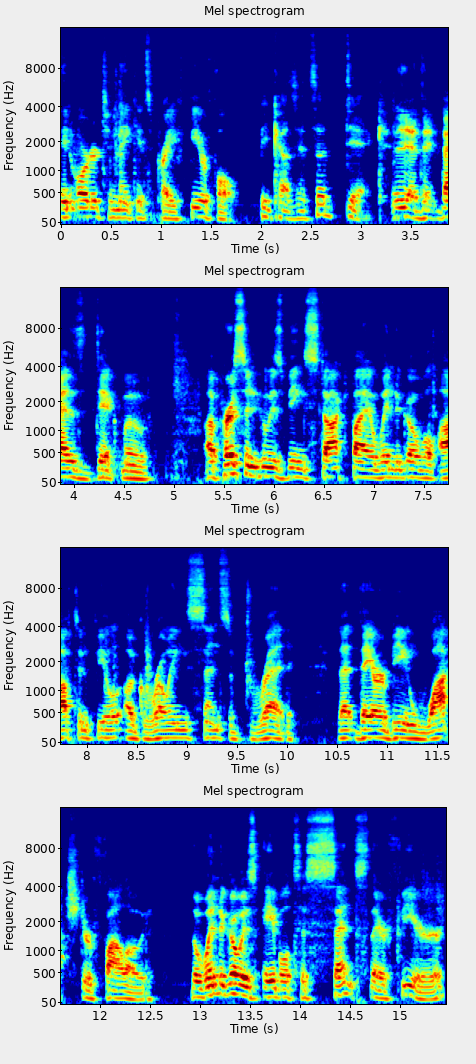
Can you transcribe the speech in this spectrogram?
in order to make its prey fearful. because it's a dick. Yeah, that is a dick move. A person who is being stalked by a Wendigo will often feel a growing sense of dread that they are being watched or followed. The Wendigo is able to sense their fear,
